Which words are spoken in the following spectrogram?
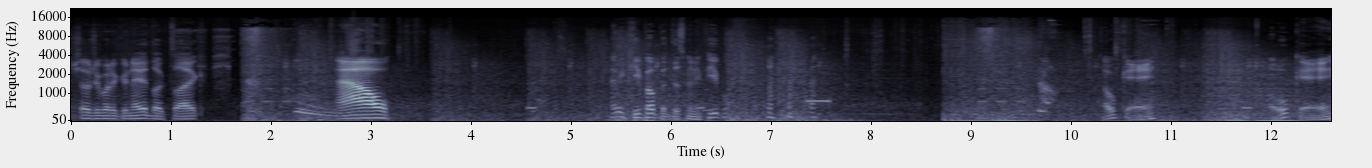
Showed you what a grenade looked like. Ow! How do you keep up with this many people? okay. Okay.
